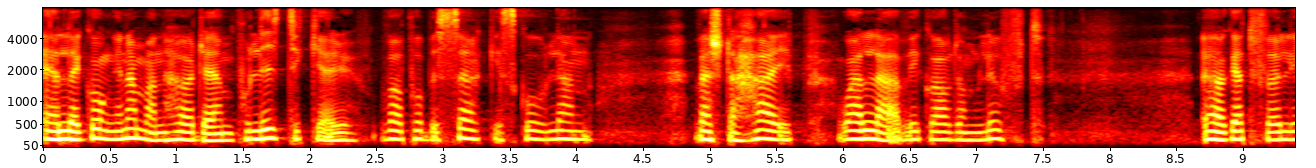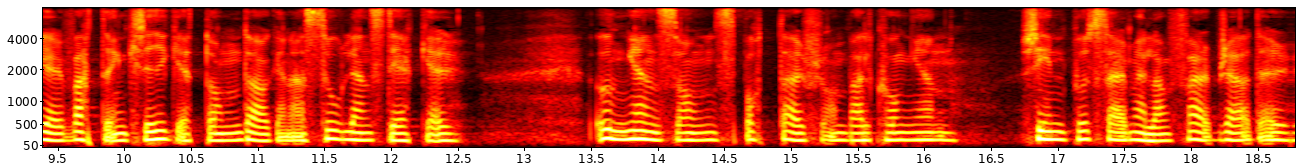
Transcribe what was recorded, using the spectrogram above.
Eller gångerna man hörde en politiker var på besök i skolan. Värsta hype, walla, vi gav dem luft. Ögat följer vattenkriget de dagarna solen steker. Ungen som spottar från balkongen. Kindpussar mellan farbröder.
